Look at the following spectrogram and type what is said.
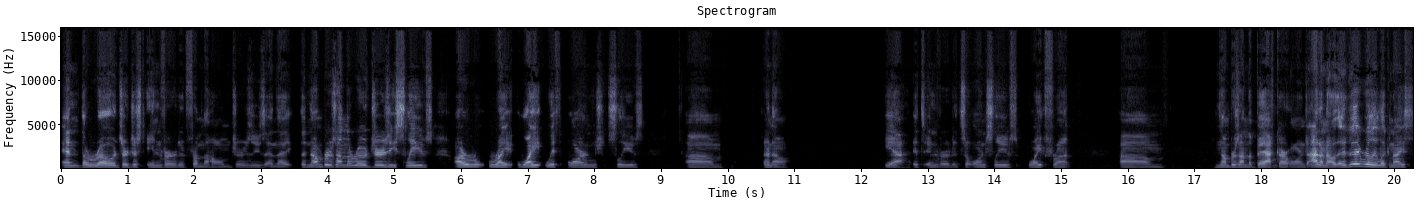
And the roads are just inverted from the home jerseys. And the, the numbers on the road jersey sleeves are right white with orange sleeves um or no yeah it's inverted. So orange sleeves white front. Um numbers on the back are orange. I don't know. They, they really look nice.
